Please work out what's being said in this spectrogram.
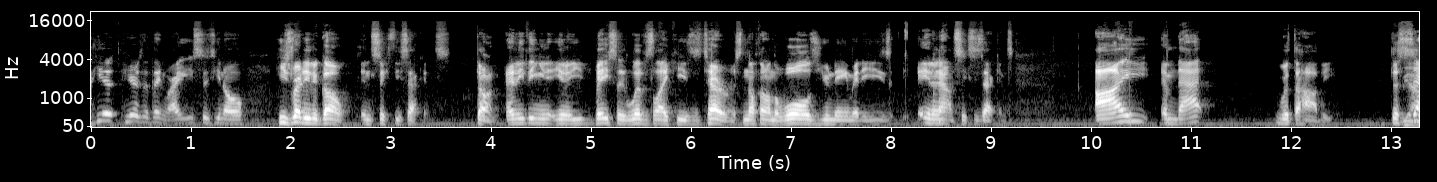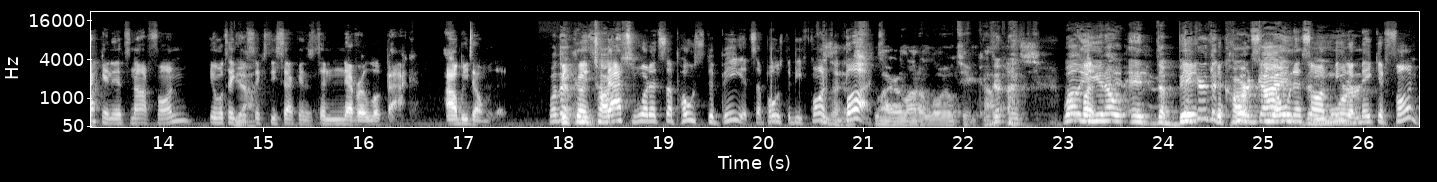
here, here's the thing, right? He says, you know, he's ready to go in 60 seconds. Done. Anything, you know, he basically lives like he's a terrorist. Nothing on the walls. You name it. He's in and out in 60 seconds. I am that with the hobby. The Yeah. second it's not fun, it will take Yeah. you 60 seconds to never look back. I'll be done with it Well, that, because talked- that's what it's supposed to be. It's supposed to be fun, but inspire a lot of loyalty and confidence. well, but you know, it, the bigger it- the it card guy, the onus the on more me to make it fun.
